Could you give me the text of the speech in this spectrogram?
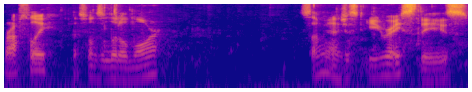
roughly. This one's a little more. So I'm going to just erase these.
